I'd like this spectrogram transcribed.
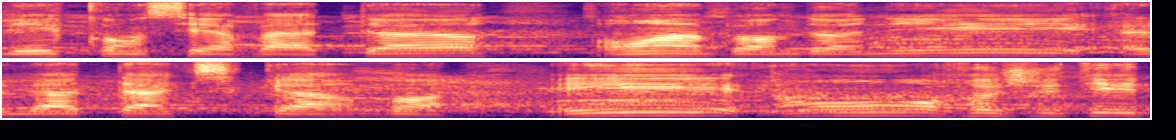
les conservateurs ont abandonné la taxe carbone et ont rejeté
